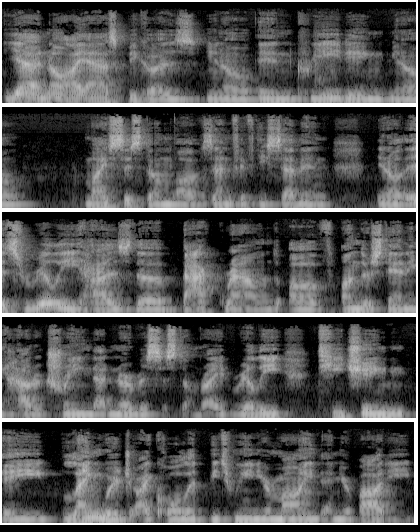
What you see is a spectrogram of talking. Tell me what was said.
Yeah, no, I ask because, you know, in creating, you know, my system of Zen 57, you know, it's really has the background of understanding how to train that nervous system, right? Really teaching a language, I call it, between your mind and your body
